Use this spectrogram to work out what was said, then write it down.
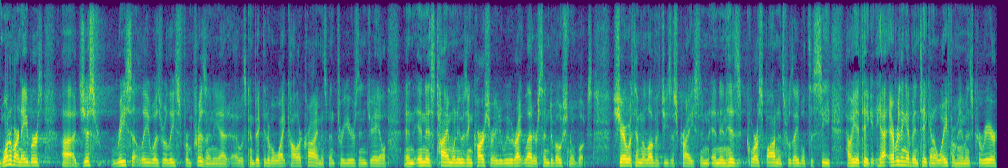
One of our neighbors uh, just recently was released from prison. He had, uh, was convicted of a white collar crime and spent three years in jail. And in this time when he was incarcerated, we would write letters, send devotional books, share with him the love of Jesus Christ. And, and in his correspondence, was able to see how he had taken he had, everything had been taken away from him his career,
